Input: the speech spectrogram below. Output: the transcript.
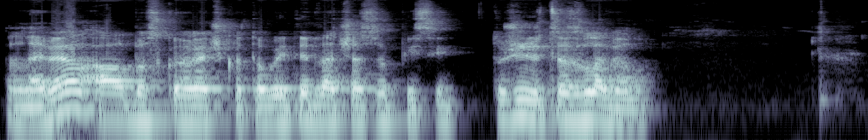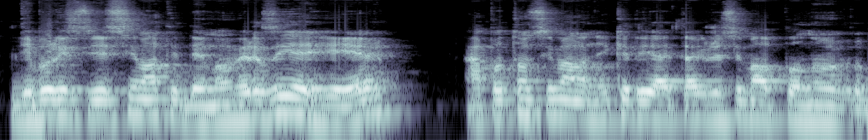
level alebo skorečko, to boli tie dva časopisy. Tuším, že cez level. Kde, boli, kde si mal tie demo verzie hier a potom si mal niekedy aj tak, že si mal plnú hru.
